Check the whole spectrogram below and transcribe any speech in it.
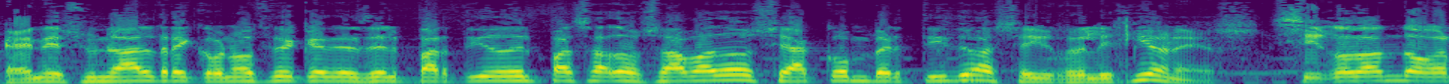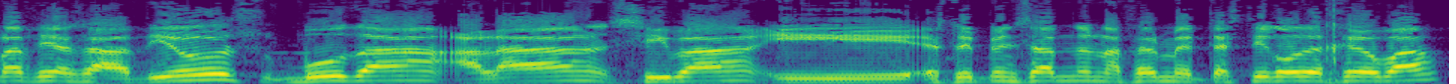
Enes Unal reconoce que desde el partido del pasado sábado se ha convertido a seis religiones. Sigo dando gracias a Dios, Buda, Alá, Shiva y estoy pensando en hacerme testigo de Jehová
